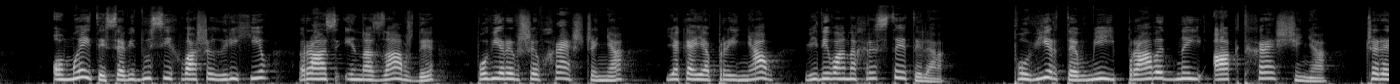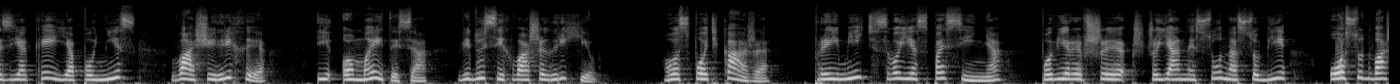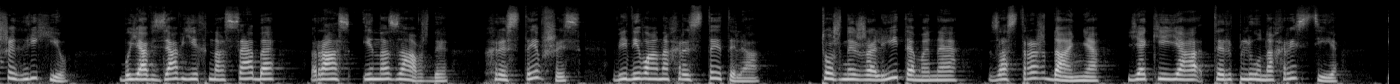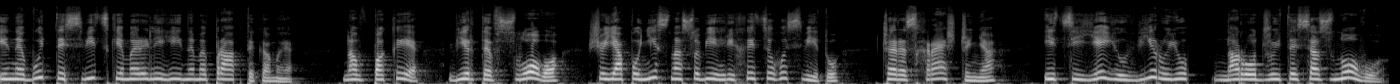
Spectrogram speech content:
Омийтеся від усіх ваших гріхів раз і назавжди, повіривши в хрещення, яке я прийняв від Івана Хрестителя. Повірте в мій праведний акт хрещення, через який я поніс ваші гріхи, і омийтеся від усіх ваших гріхів. Господь каже: прийміть своє спасіння, повіривши, що я несу на собі осуд ваших гріхів, бо я взяв їх на себе раз і назавжди, хрестившись від Івана Хрестителя. Тож не жалійте мене за страждання, які я терплю на Христі, і не будьте світськими релігійними практиками. Навпаки, вірте в Слово, що я поніс на собі гріхи цього світу через хрещення, і цією вірою народжуйтеся знову.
